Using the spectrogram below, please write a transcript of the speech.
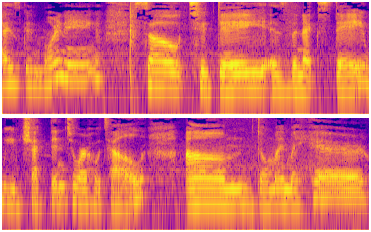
guys, good morning. So today is the next day. We've checked into our hotel. Um, don't mind my hair,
